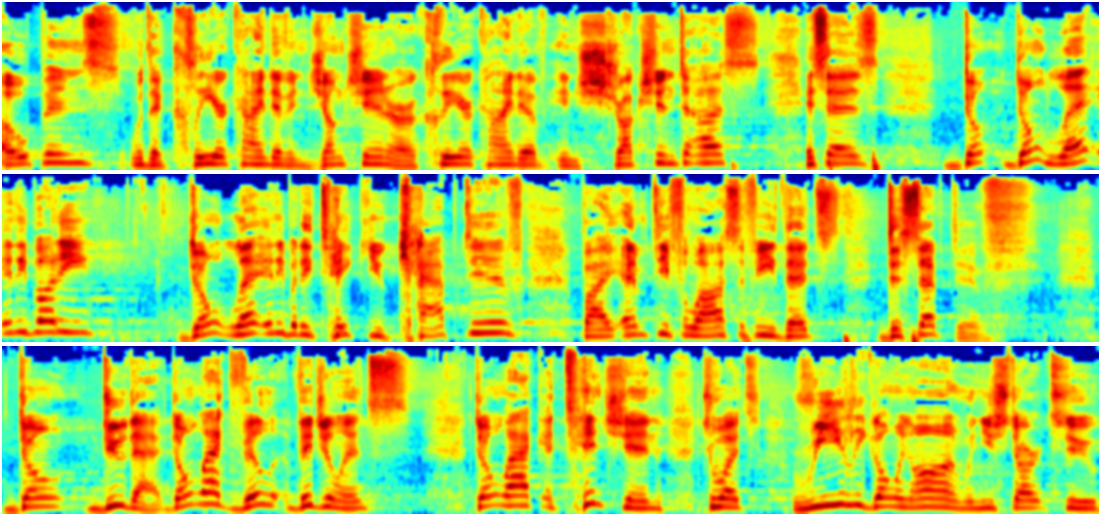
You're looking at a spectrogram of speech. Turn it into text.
opens with a clear kind of injunction or a clear kind of instruction to us. It says, don't, don't let anybody don't let anybody take you captive by empty philosophy that's deceptive. Don't do that. Don't lack vigilance. Don't lack attention to what's really going on when you start to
